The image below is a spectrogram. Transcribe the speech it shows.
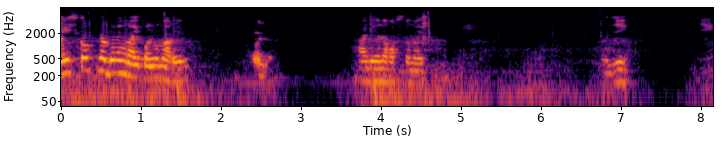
May scope na ba yung rifle mo, Marin? Wala. Ah, di mo na customize. O, G. G?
